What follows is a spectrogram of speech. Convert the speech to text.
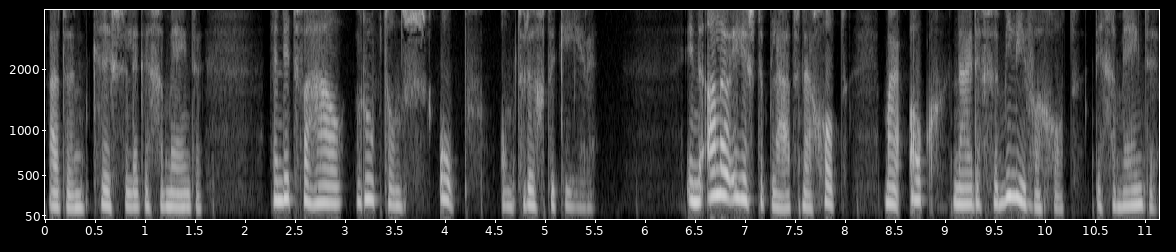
uit een christelijke gemeente. En dit verhaal roept ons op om terug te keren. In de allereerste plaats naar God, maar ook naar de familie van God, de gemeente.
